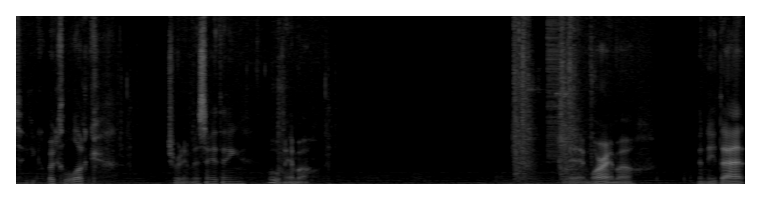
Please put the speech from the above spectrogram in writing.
Take a quick look. Sure we didn't miss anything. Ooh, ammo. Yeah, more ammo. I need that.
